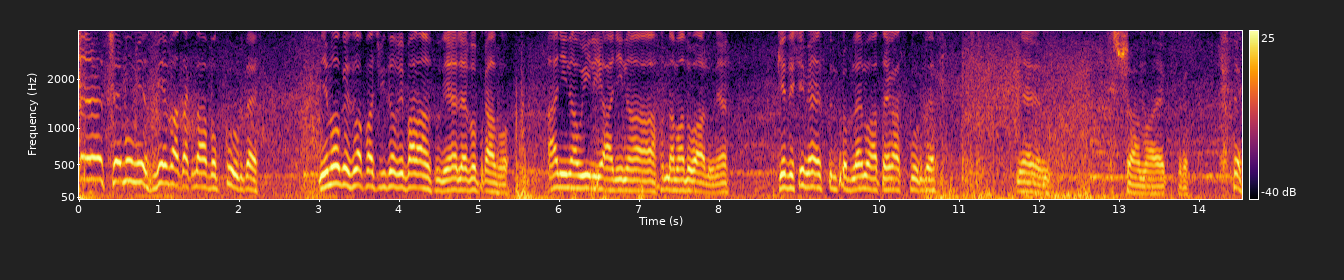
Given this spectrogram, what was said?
E, czemu mnie zwiewa tak na bok, kurde? Nie mogę złapać widzowie balansu, nie? Lewo, prawo. Ani na wheelie, ani na, na manualu, nie? Kiedyś nie miałem z tym problemu, a teraz, kurde, nie wiem. Szama Express.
